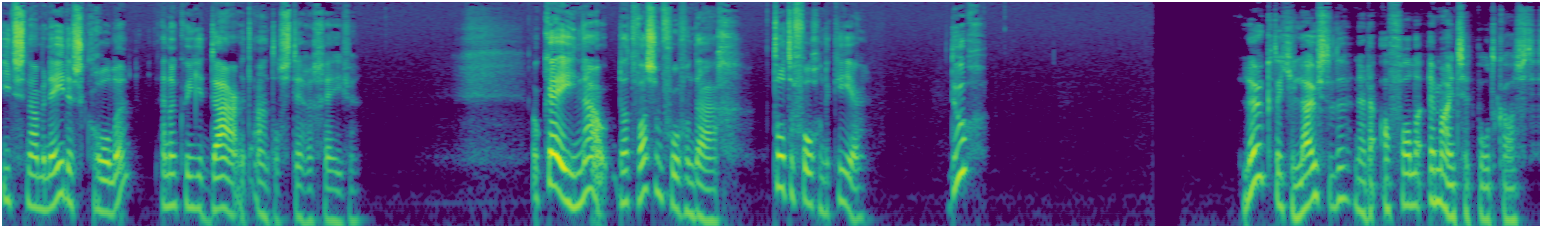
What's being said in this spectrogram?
iets naar beneden scrollen en dan kun je daar het aantal sterren geven. Oké, nou, dat was hem voor vandaag. Tot de volgende keer. Doeg! Leuk dat je luisterde naar de Afvallen en Mindset podcast.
